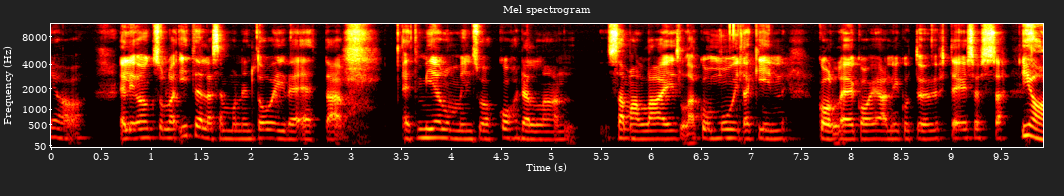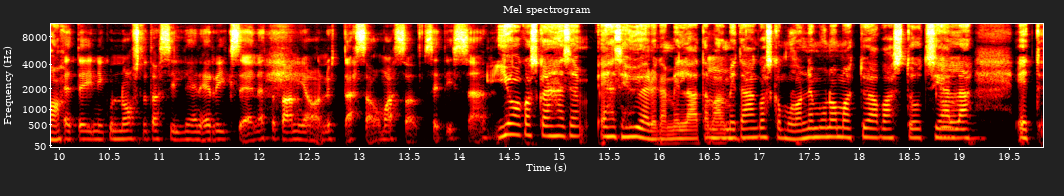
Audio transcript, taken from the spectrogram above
joo. Eli onko sulla itsellä semmoinen toive, että, että mieluummin sua kohdellaan samanlaisilla kuin muitakin kollegoja niin kuin työyhteisössä. Joo. Että ei niin kuin nosteta silleen erikseen, että Tanja on nyt tässä omassa setissään. Joo, koska eihän se, eihän se hyödytä millään tavalla mm. mitään, koska mulla on ne mun omat työvastuut siellä. Mm. Että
